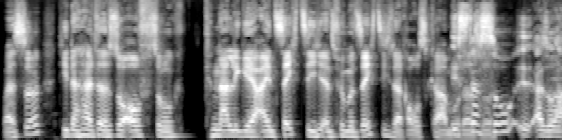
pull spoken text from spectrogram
weißt du? Die dann halt so auf so knallige 1,60, 1,65 da rauskamen ist oder das so. so? Also,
